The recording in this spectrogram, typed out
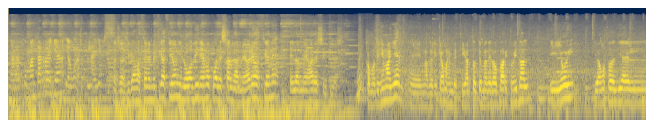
Nadar con mantarraya y algunas playas. O sea, así que vamos a hacer una investigación y luego diremos cuáles son las mejores opciones en los mejores sitios. Como dijimos ayer, eh, nos dedicamos a investigar todo el tema de los barcos y tal, y hoy llevamos todo el día en,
